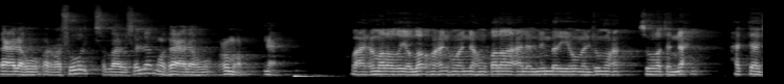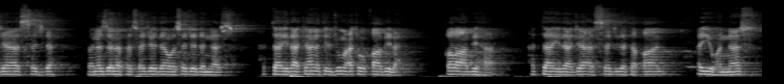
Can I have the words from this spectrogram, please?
فعله الرسول صلى الله عليه وسلم وفعله عمر. نعم. وعن عمر رضي الله عنه أنه قرأ على المنبر يوم الجمعة سورة النحل حتى جاء السجدة فنزل فسجد وسجد الناس حتى إذا كانت الجمعة القابله قرأ بها حتى إذا جاء السجدة قال أيها الناس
